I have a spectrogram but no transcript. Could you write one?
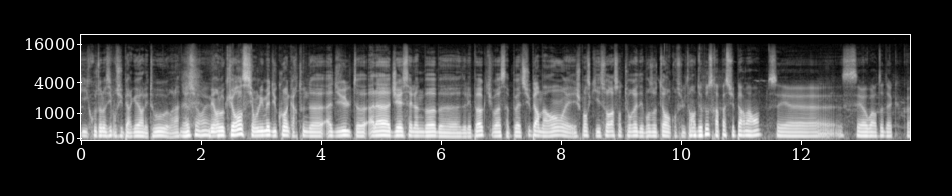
il croutonne aussi pour Supergirl et tout, voilà. Bien sûr, ouais. Mais en l'occurrence, si on lui met du coup un cartoon euh, adulte euh, à la J. Silent Bob euh, de l'époque, tu vois, ça peut être super marrant et je pense qu'il saura s'entourer des bons auteurs en consultant. Alors du coup, ce sera pas super marrant. C'est c'est Howard the Duck, quoi.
